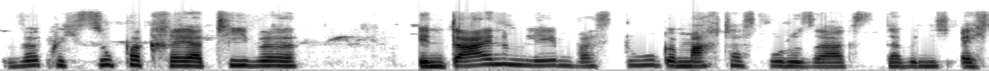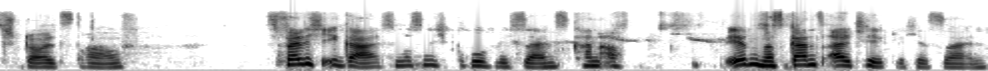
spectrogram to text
wirklich super kreative in deinem Leben, was du gemacht hast, wo du sagst, da bin ich echt stolz drauf? Ist völlig egal, es muss nicht beruflich sein, es kann auch irgendwas ganz Alltägliches sein.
